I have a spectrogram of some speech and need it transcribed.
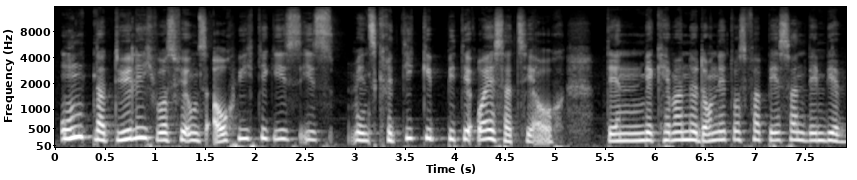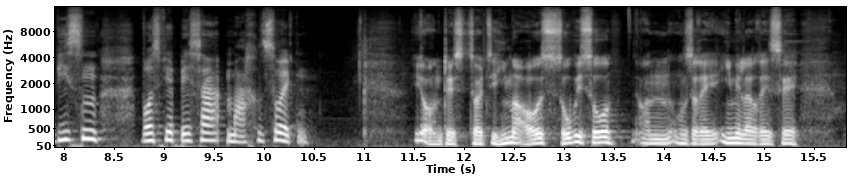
Und natürlich, was für uns auch wichtig ist, ist, wenn es Kritik gibt, bitte äußert sie auch. Denn wir können nur dann etwas verbessern, wenn wir wissen, was wir besser machen sollten. Ja, und das zahlt sich immer aus, sowieso an unsere E-Mail-Adresse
